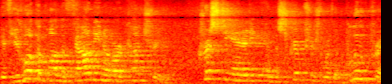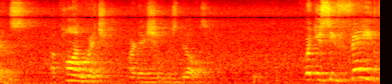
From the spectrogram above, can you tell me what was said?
If you look upon the founding of our country, Christianity and the scriptures were the blueprints upon which our nation was built. But you see, faith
